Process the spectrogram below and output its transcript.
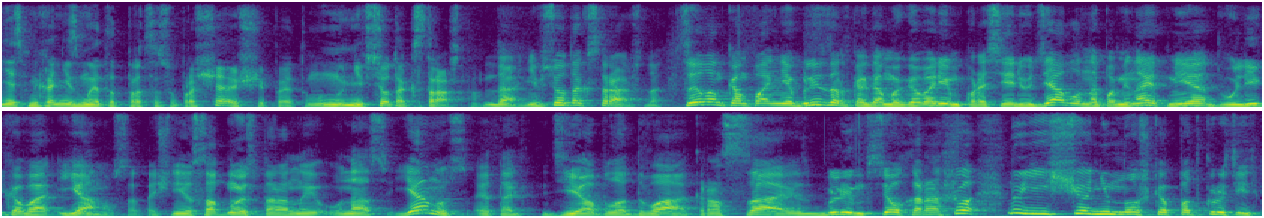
Есть механизмы этот процесс упрощающий, поэтому ну, не все так страшно. Да, не все так страшно. В целом компания Blizzard, когда мы говорим про серию Diablo, напоминает мне двуликого Януса. Точнее, с одной стороны у нас Янус, это Diablo 2, красавец, блин, все хорошо, ну еще немножко подкрутить.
